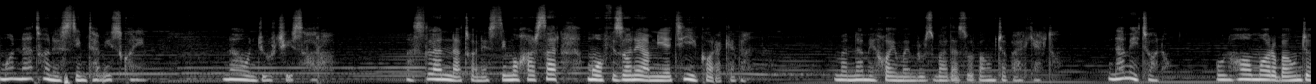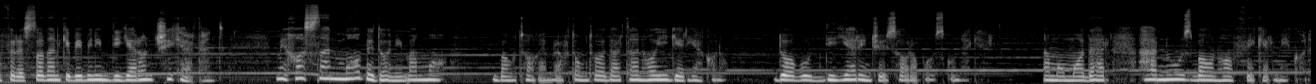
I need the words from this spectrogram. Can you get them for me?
ما نتونستیم تمیز کنیم. نه اونجور چیزها را. اصلا نتونستیم. آخر سر محافظان امنیتی کار کردن. من نمی‌خوایم امروز بعد از ظهر به اونجا برگردم. نمی‌تونم. اونها ما رو به اونجا فرستادن که ببینیم دیگران چه کردند. می‌خواستن ما بدانیم اما به اتاقم رفتم تا در تنهایی گریه کنم. داوود دیگر این چیزها را بازگو نکرد. اما مادر هر روز به آنها فکر می‌کنه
